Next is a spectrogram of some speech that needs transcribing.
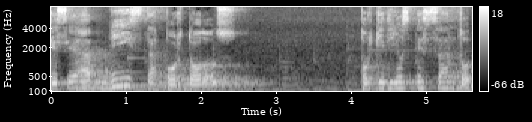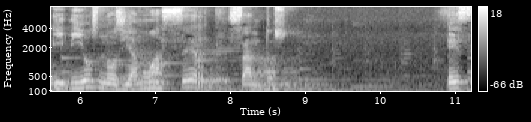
que sea vista por todos, porque Dios es santo y Dios nos llamó a ser santos. Es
